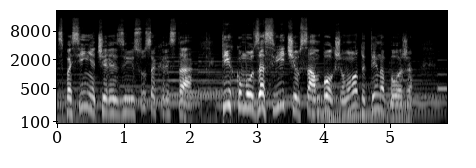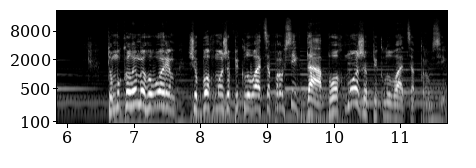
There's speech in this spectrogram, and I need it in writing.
спасіння через Ісуса Христа, ті, кому засвідчив сам Бог, що воно дитина Божа. Тому, коли ми говоримо, що Бог може піклуватися про всіх, да, Бог може піклуватися про всіх.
